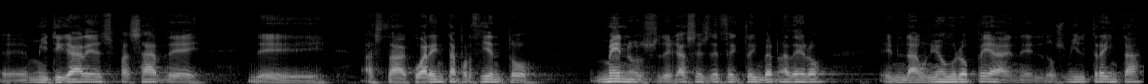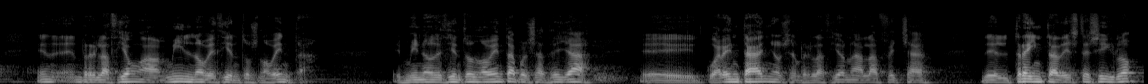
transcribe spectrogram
eh, mitigar es pasar de, de hasta 40% menos de gases de efecto invernadero en la Unión Europea en el 2030 en, relación a 1990. En 1990, pues hace ya 40 eh, años en relación a la fecha del 30 de este siglo,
